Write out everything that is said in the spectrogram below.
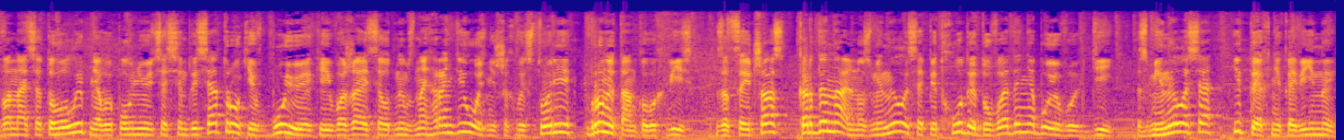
12 липня виповнюється 70 років бою, який вважається одним з найграндіозніших в історії бронетанкових військ. За цей час кардинально змінилися підходи до ведення бойових дій. Змінилася і техніка війни.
